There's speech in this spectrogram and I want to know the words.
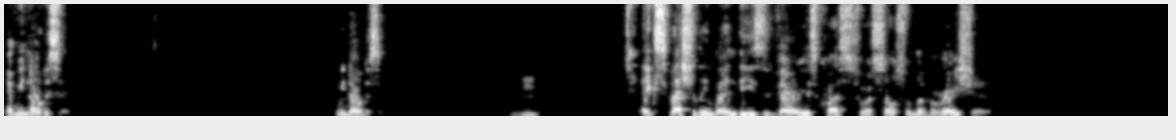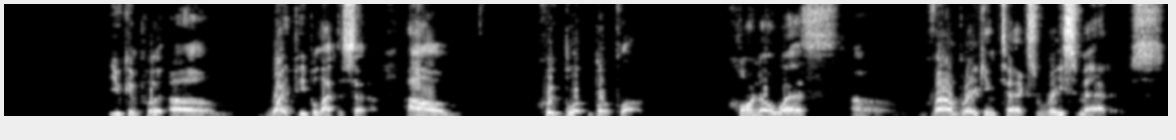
And we notice it. We notice it. Mhm. Especially when these various quests for social liberation, you can put um, white people at the center. Um, quick book, book plug. Cornel West, um, groundbreaking text, Race Matters.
